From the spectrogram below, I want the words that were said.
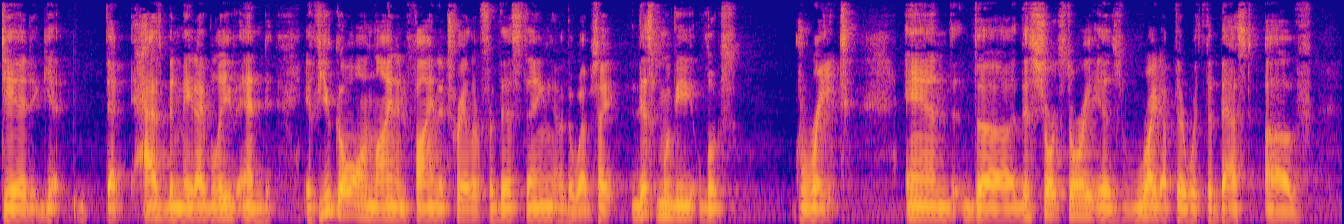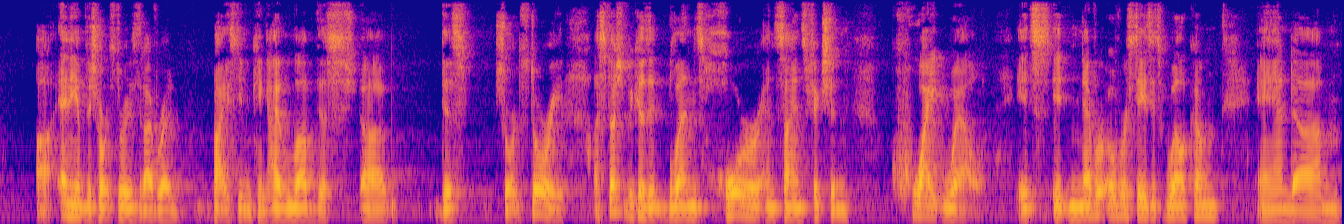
did get that has been made, I believe. And if you go online and find a trailer for this thing or the website, this movie looks great. And the this short story is right up there with the best of uh, any of the short stories that I've read by Stephen King. I love this uh, this short story, especially because it blends horror and science fiction quite well. It's it never overstays its welcome, and um,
